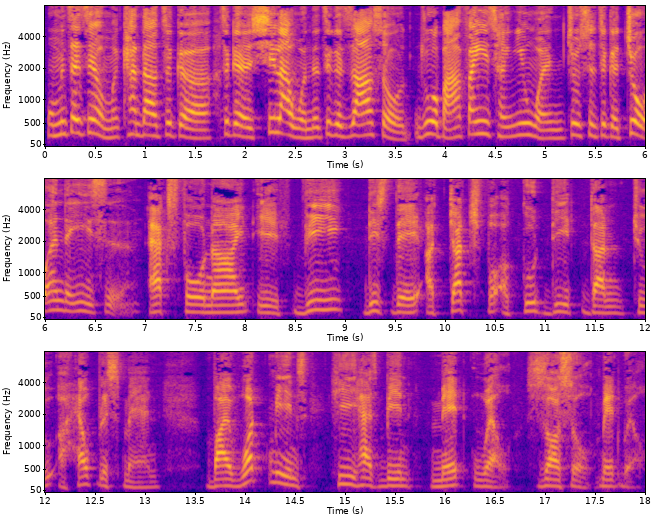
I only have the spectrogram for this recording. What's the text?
”我们在这里，我们看到这个这个希腊文的这个扎手，如果把它翻译成英文，就是这个救恩的意思。 Acts 4 9 If we this day are judged for a good deed done to a helpless man, by what means he has been made well, Zoso made well.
